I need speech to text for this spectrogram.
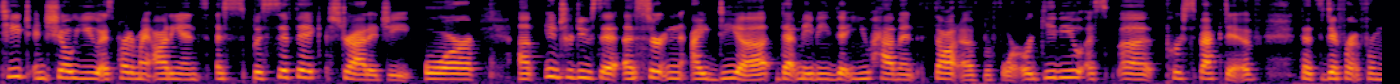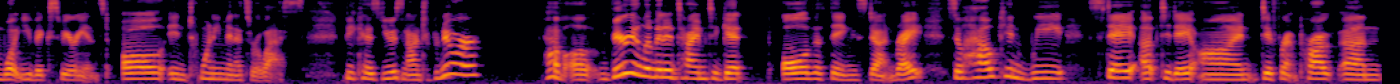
teach and show you as part of my audience a specific strategy or um, introduce a, a, certain idea that maybe that you haven't thought of before or give you a, a perspective that's different from what you've experienced all in 20 minutes or less. Because you as an entrepreneur have a very limited time to get all the things done, right? So, how can we stay up to date on different pro- um,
